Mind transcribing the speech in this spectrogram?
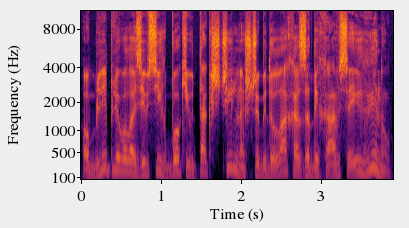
обліплювала зі всіх боків так щільно, що бідолаха задихався і гинув.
